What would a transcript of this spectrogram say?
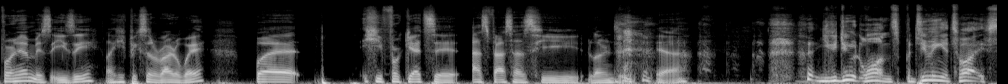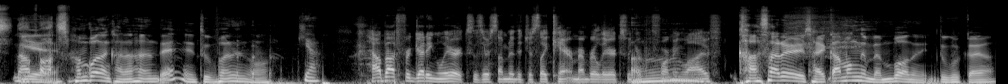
for him is easy. Like he picks it up right away, but he forgets it as fast as he learns it. Yeah. you do it once, but doing it twice not yeah. possible. 한 번은 가능한데 두 번은 어. Yeah. How about forgetting lyrics? Is there somebody that just like can't remember lyrics when you're performing live? 가사를 잘 까먹는 멤버는 누굴까요?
